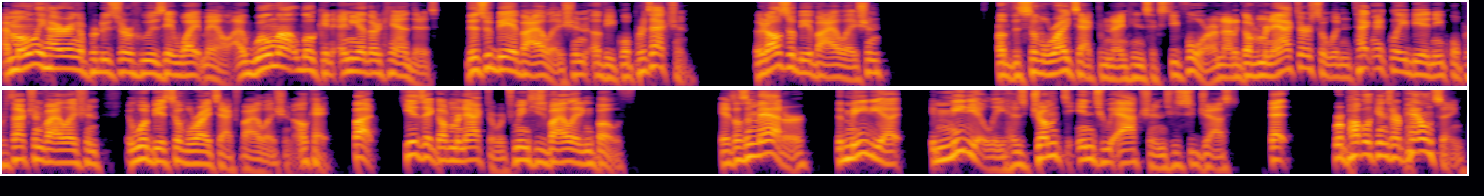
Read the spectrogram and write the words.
I'm only hiring a producer who is a white male, I will not look at any other candidates, this would be a violation of equal protection. It would also be a violation of the Civil Rights Act of 1964. I'm not a government actor, so it wouldn't technically be an equal protection violation. It would be a Civil Rights Act violation. Okay, but he is a government actor, which means he's violating both. It doesn't matter. The media immediately has jumped into action to suggest that Republicans are pouncing.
